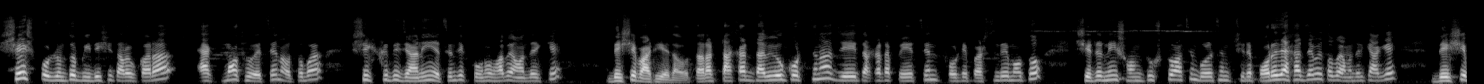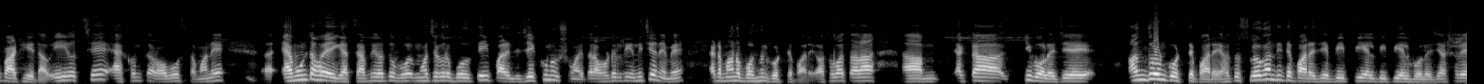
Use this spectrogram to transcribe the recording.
শেষ পর্যন্ত বিদেশি তারকারা একমত হয়েছেন, অথবা স্বীকৃতি জানিয়েছেন যে কোনোভাবে আমাদেরকে দেশে পাঠিয়ে দাও। তারা টাকার দাবিও করছে না যে টাকাটা পেয়েছেন ফোর্টি পার্সেন্টের মতো। সেটা নিয়ে সন্তুষ্ট আছেন, বলেছেন সেটা পরে দেখা যাবে, তবে আমাদেরকে আগে দেশে পাঠিয়ে দাও। এই হচ্ছে এখনকার অবস্থা। মানে এমনটা হয়ে গেছে। আপনি হয়তো মজা করে বলতেই পারেন যে কোনো সময় তারা হোটেল থেকে নিচে নেমে একটা মানববন্ধন করতে পারে। অথবা তারা একটা, কি বলে যে আন্দোলন করতে পারে। হয়তো স্লোগান দিতে পারে যে বিপিএল বিপিএল বলে যে আসলে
